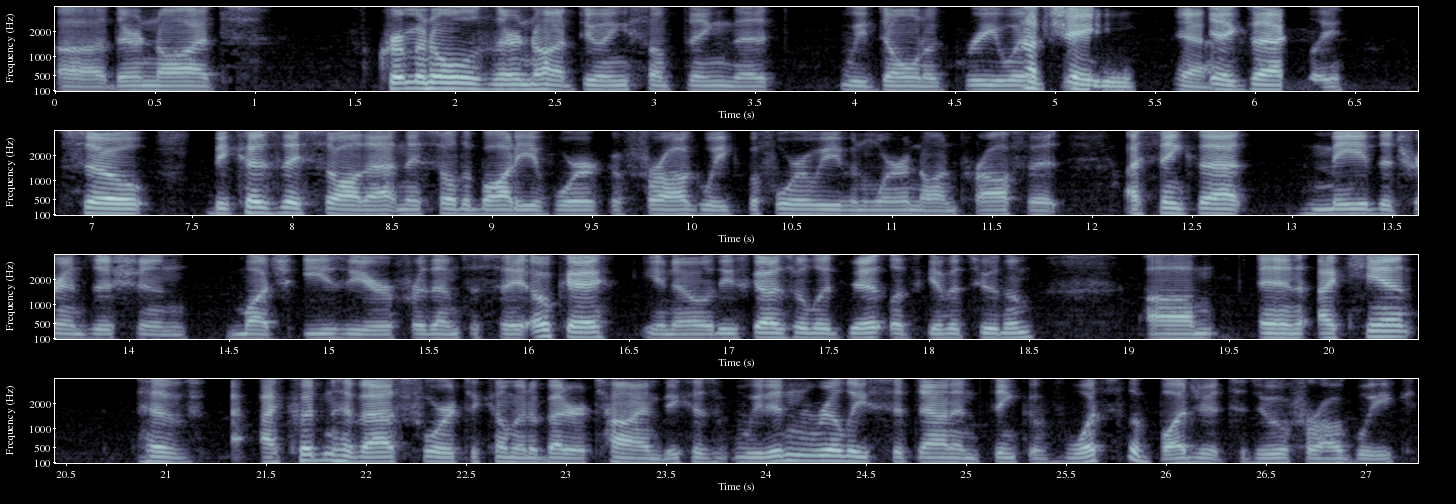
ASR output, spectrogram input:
Uh, they're not criminals. They're not doing something that we don't agree It's with. not shady. Yeah. Yeah, exactly. So because they saw that and they saw the body of work of Frog Week before we even were a nonprofit, I think that made the transition much easier for them to say, okay, you know, these guys are legit. Let's give it to them. Um, and I can't have I couldn't have asked for it to come at a better time because we didn't really sit down and think of what's the budget to do a frog week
